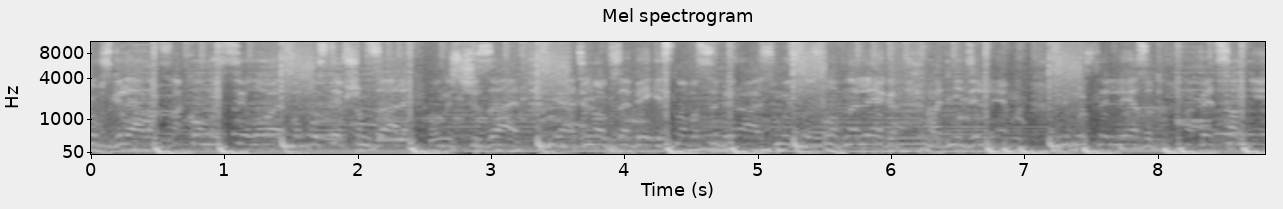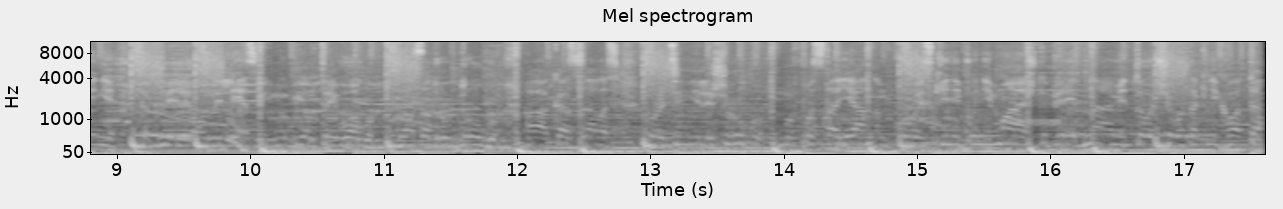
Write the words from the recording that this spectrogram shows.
ищу взглядом Знакомый силуэт в опустевшем зале. Он исчезает, я одинок в забеге Снова собираюсь. Мысли словно лего. Одни дилеммы, и мысли лезут. Опять сомнения, как миллионы лезвий. Мы бьем тревогу, глаза друг другу. А оказалось, протяни лишь руку. Мы в постоянном поиске, не понимая Что перед нами то, чего так не хватает.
